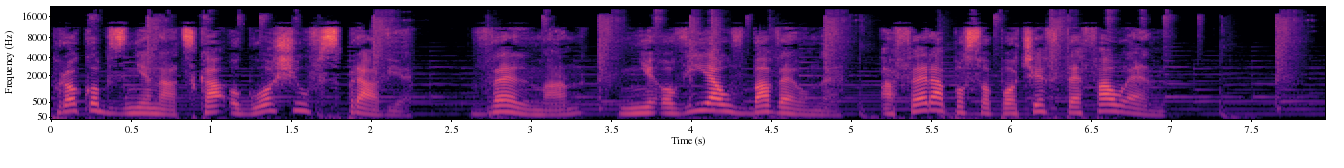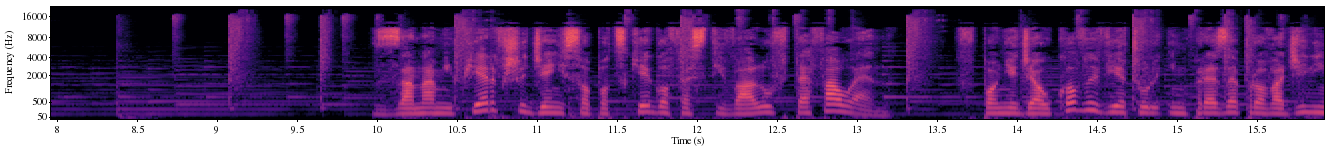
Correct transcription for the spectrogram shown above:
Prokop znienacka ogłosił w sprawie. Wellman nie owijał w bawełnę. Afera po Sopocie w TVN. Za nami pierwszy dzień Sopockiego Festiwalu w TVN. W poniedziałkowy wieczór imprezę prowadzili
